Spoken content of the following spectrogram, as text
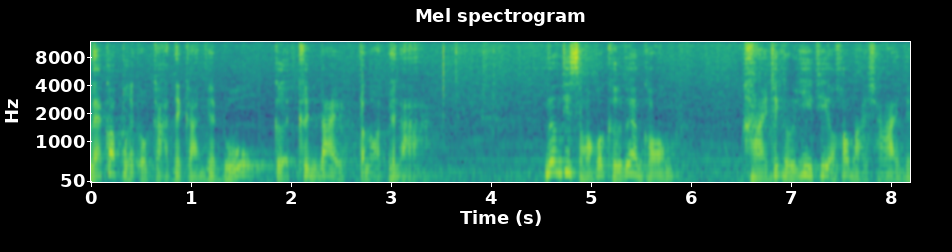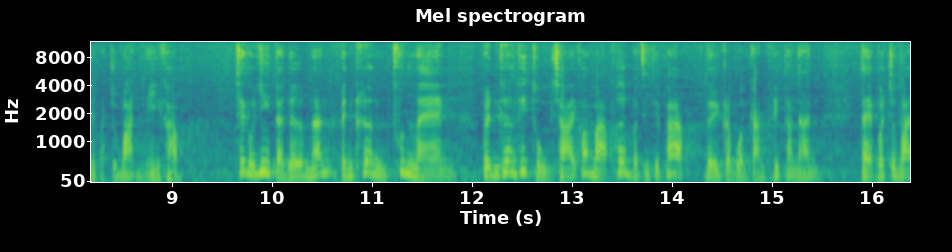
และก็เปิดโอกาสในการเรียนรู้เกิดขึ้นได้ตลอดเวลา เรื่องที่ 2 ก็คือเรื่องของไฮเทคโนโลยีที่เอาเข้ามาใช้ในปัจจุบันนี้ครับเทคโนโลยีแต่เดิมนั้นเป็นเครื่องทุ่นแรง เป็นเครื่องที่ถูกใช้เข้ามาเพิ่มประสิทธิภาพในกระบวนการผลิตเท่านั้น แต่ปัจจุบัน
